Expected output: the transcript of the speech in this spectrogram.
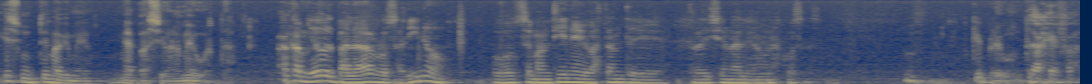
Y es un tema que me, me apasiona, me gusta. ¿Ha cambiado el paladar rosarino o se mantiene bastante tradicional en algunas cosas? ¿Qué pregunta? La jefa.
